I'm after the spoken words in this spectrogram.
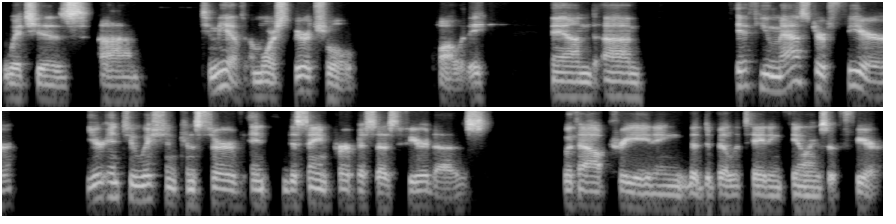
which is, um, to me, a, a, more spiritual quality. And um, if you master fear, your intuition can serve in the same purpose as fear does without creating the debilitating feelings of fear.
